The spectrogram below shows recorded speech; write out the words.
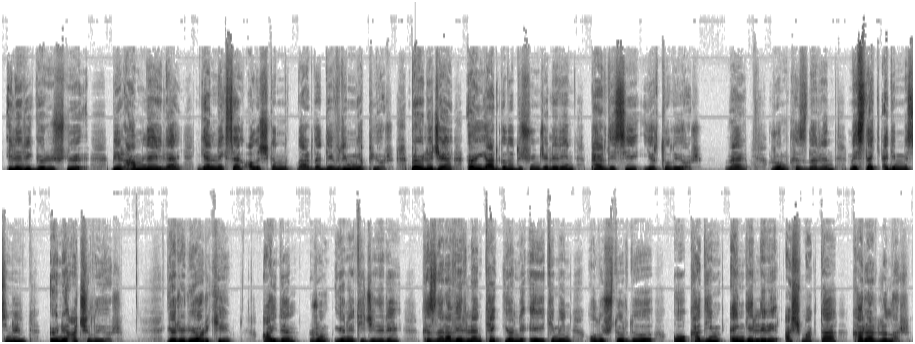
ileri görüşlü bir hamleyle geleneksel alışkanlıklarda devrim yapıyor. Böylece ön yargılı düşüncelerin perdesi yırtılıyor ve Rum kızların meslek edinmesinin önü açılıyor. Görülüyor ki aydın Rum yöneticileri kızlara verilen tek yönlü eğitimin oluşturduğu o kadim engelleri aşmakta kararlılar.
